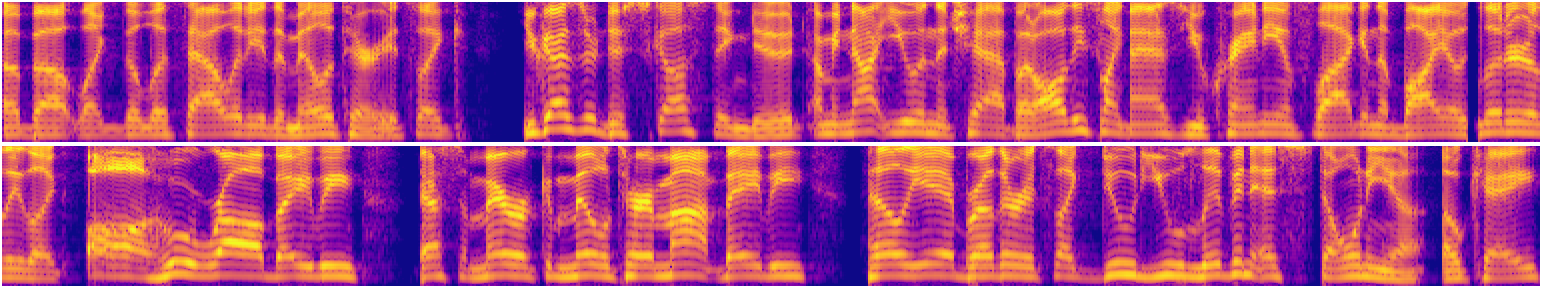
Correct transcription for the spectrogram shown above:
about like the lethality of the military. It's like you guys are disgusting, dude. I mean, not you in the chat, but all these like ass Ukrainian flag in the bio, literally like, oh, hoorah, baby. That's American military might, baby. Hell yeah, brother. It's like, dude, you live in Estonia, okay?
